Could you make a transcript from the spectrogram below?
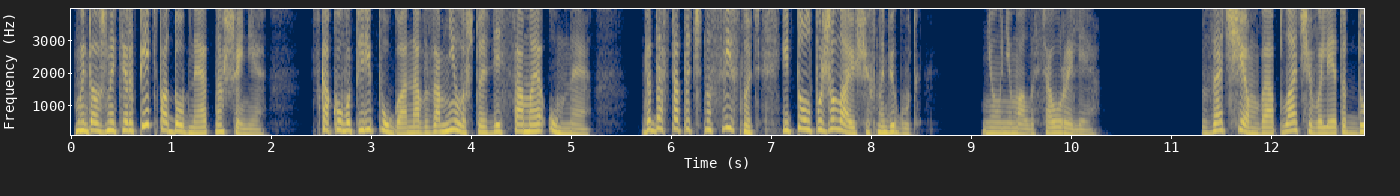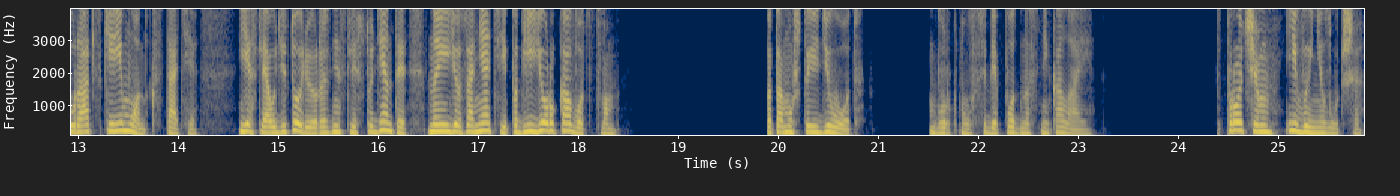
Мы должны терпеть подобные отношения? С какого перепугу она возомнила, что здесь самая умная? Да достаточно свистнуть, и толпы желающих набегут!» Не унималась Аурелия. Зачем вы оплачивали этот дурацкий ремонт, кстати, если аудиторию разнесли студенты на ее занятии под ее руководством? Потому что идиот, буркнул себе под нос Николай. Впрочем, и вы не лучше.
